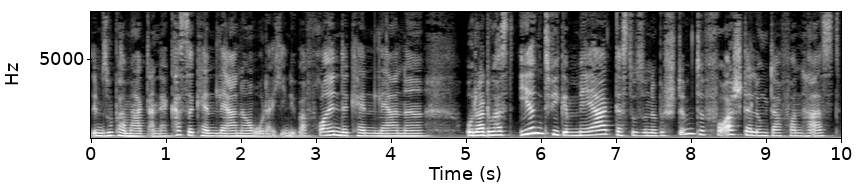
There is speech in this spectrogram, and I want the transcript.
im Supermarkt an der Kasse kennenlerne oder ich ihn über Freunde kennenlerne. Oder du hast irgendwie gemerkt, dass du so eine bestimmte Vorstellung davon hast,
